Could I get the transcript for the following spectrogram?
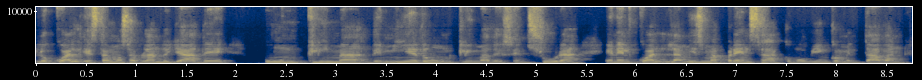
lo cual estamos hablando ya de un clima de miedo, un clima de censura, en el cual la misma prensa, como bien comentaban,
